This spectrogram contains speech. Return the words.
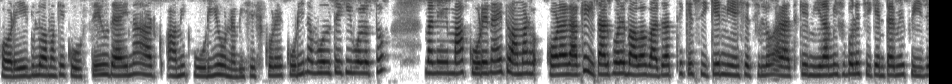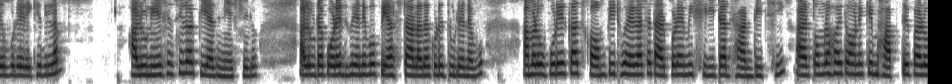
করে, এগুলো আমাকে করতেও দেয় না আর আমি করিও না, বিশেষ করে করি না বলতে কি বলতো? মানে মা করে নেয় তো আমার করার আগেই। তারপরে বাবা বাজার থেকে চিকেন নিয়ে এসেছিল। আর আজকে নিরামিষ বলে চিকেনটা আমি ফ্রিজে ভরে রেখে দিলাম। আলু নিয়ে এসেছিল আর পেঁয়াজ নিয়ে এসেছিল। আলুটা পরে ধুয়ে নেব, পেঁয়াজটা আলাদা করে তুলে নেব। আমার উপরের কাজ কমপ্লিট হয়ে গেছে, তারপরে আমি সিঁড়িটা ঝাঁট দিচ্ছি। আর তোমরা হয়তো অনেকে ভাবতে পারো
